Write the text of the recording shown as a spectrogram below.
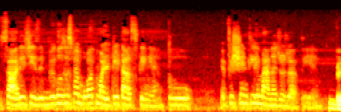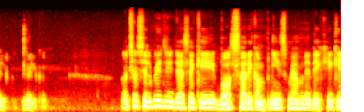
सारी चीज़ें बिकॉज़ इसमें बहुत मल्टीटास्किंग है तो एफिशिएंटली मैनेज हो जाती है। बिल्कुल बिल्कुल। अच्छा शिल्पी जी जैसे कि बहुत सारे कंपनीज़ में हमने देखे कि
